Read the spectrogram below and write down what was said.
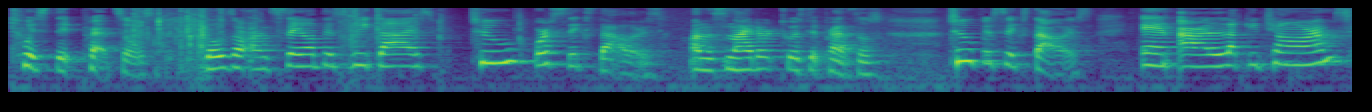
twisted pretzels. Those are on sale this week guys. Two for six dollars on the snyder twisted pretzels. Two for six dollars. And our lucky charms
